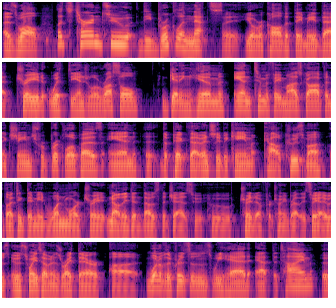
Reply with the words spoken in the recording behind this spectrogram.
as well. Let's turn to the Brooklyn Nets. Uh, you'll recall that they made that trade with D'Angelo Russell, getting him and Timofey Mozgov in exchange for Brook Lopez and uh, the pick that eventually became Kyle Kuzma. Although I think they made one more trade. No, they didn't. That was the Jazz who who traded up for Tony Bradley. So yeah, it was it was 27. Is right there. Uh, one of the criticisms we had at the time uh,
